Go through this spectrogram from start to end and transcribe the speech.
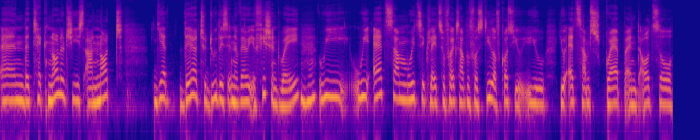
and the technologies are not yet there to do this in a very efficient way. We we add some recyclate. So, for example, for steel, of course, you you you add some scrap, and also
